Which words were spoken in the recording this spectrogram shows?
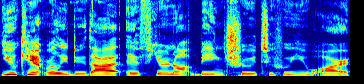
you can't really do that if you're not being true to who you are.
